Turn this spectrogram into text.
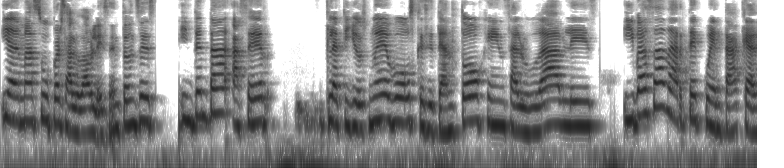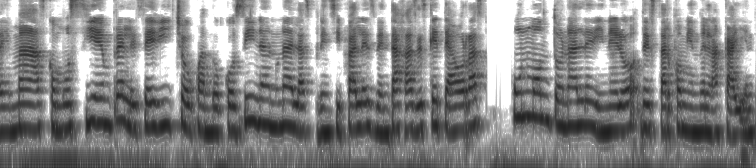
y además súper saludables. Entonces, intenta hacer platillos nuevos, que se te antojen, saludables. Y vas a darte cuenta que además, como siempre les he dicho cuando cocinan, una de las principales ventajas es que te ahorras un montonal de dinero de estar comiendo en la calle.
